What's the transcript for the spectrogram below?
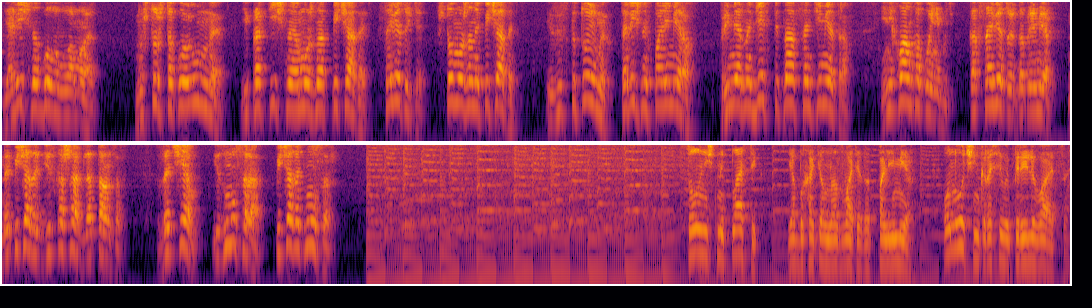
Я вечно голову ломаю. Ну что ж такое умное и практичное можно отпечатать? Советуйте, что можно напечатать из испытуемых вторичных полимеров? Примерно 10-15 сантиметров. И не хлам какой-нибудь, как советуют, например, напечатать дискошар для танцев. Зачем из мусора печатать мусор? Солнечный пластик, я бы хотел назвать этот полимер. Он очень красиво переливается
